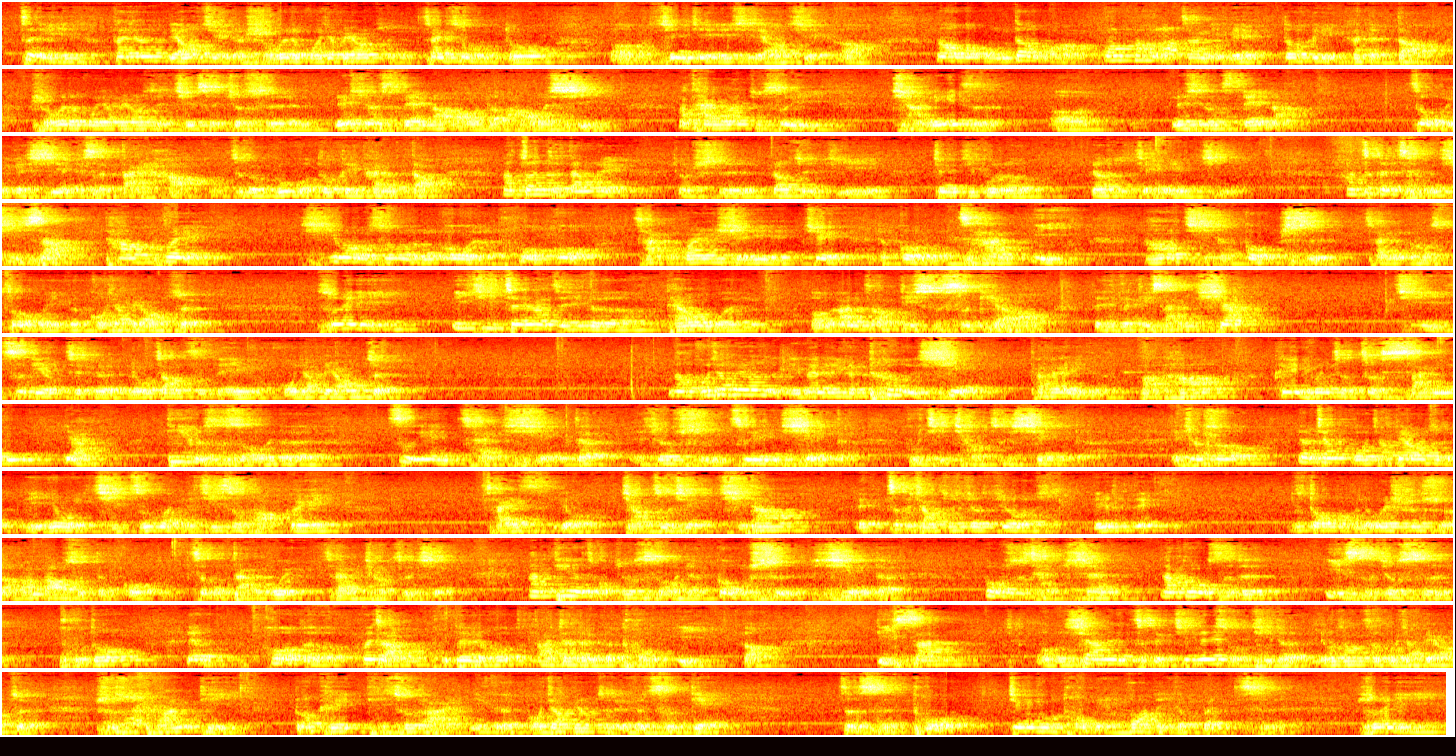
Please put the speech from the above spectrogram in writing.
这里大家了解的所谓的国家标准，在座很多哦，先界一些了解啊。那我们到网官方网站里面都可以看得到，所谓的国家标准其实就是 National Standard 的好系。那台湾就是以 Chinese 呃 National Standard 作为一个 CNS 的代号，这个如果都可以看得到。那专责单位。就是标准级经济部的标准检验级，那这个程序上，他会希望说能够有透过产官学研界的共同参与，然后几个共识，才能够作为一个国家标准。所以依据这样子一个条文，我们按照第十四条的一个第三项，去制定这个牛樟芝的一个国家标准。那国家标准里面的一个特性，它可以把它可以分成这三样。第一个是所谓的自愿采行的，也就属于自愿性的，不具强制性的。也就是说，要将国家标准引用于其主管的机制法规，才有强制性。其他，哎，这个强制就就连连，如同我们的卫生署啊、环保署等过这种单位才有强制性。那第二种就是所谓的共识性的共识产生，那共识的意思就是普通要获得非常普遍的获得大家的一个同意啊。第三，我们下面这个今天所提的流畅制国家标准，是团体都可以提出来一个国家标准的一个制定，这是透经过透明化的一个本质。所以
